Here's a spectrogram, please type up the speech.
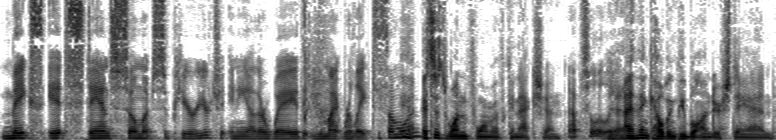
makes it stand so much superior to any other way that you might relate to someone. It's just one form of connection. Absolutely. Yeah. I think helping people understand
